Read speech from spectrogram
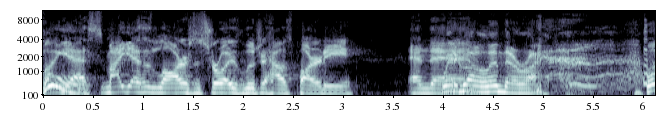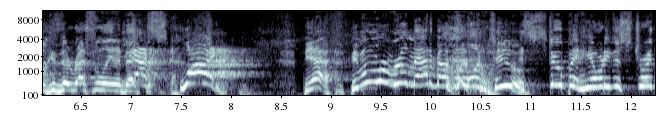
My guess, my guess is Lars destroys Lucha House Party, and then Way to go on a limb there, Ryan. well, because they're wrestling at that. yes! Why? Yeah, people were real mad about that one too. It's stupid. He already destroyed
